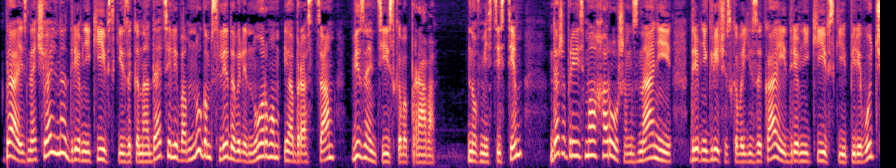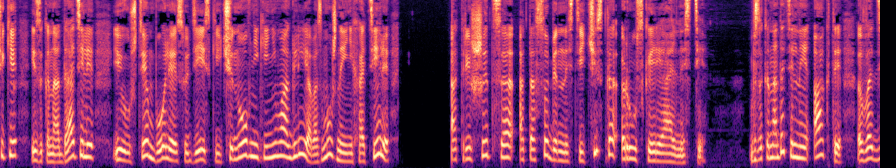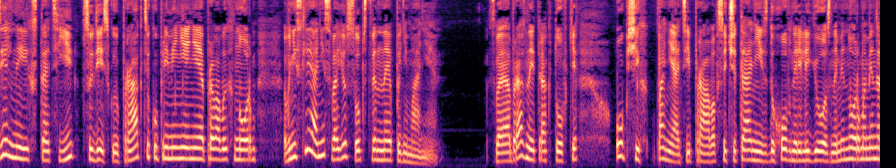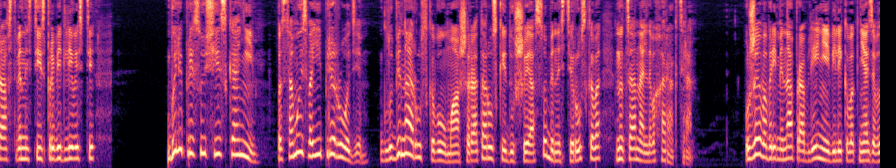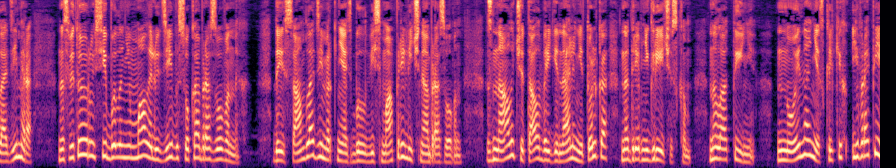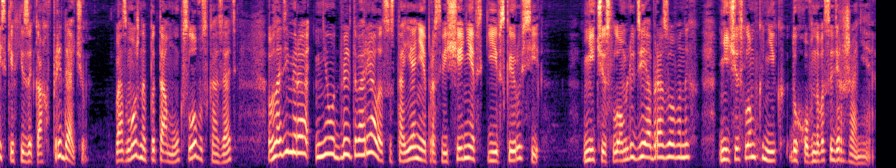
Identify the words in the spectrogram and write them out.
Да, изначально древнекиевские законодатели во многом следовали нормам и образцам византийского права. Но вместе с тем даже при весьма хорошем знании древнегреческого языка и древнекиевские переводчики и законодатели, и уж тем более судейские чиновники не могли, а возможно и не хотели отрешиться от особенностей чисто русской реальности. В законодательные акты, в отдельные их статьи, в судейскую практику применения правовых норм внесли они свое собственное понимание. Своеобразные трактовки общих понятий права в сочетании с духовно-религиозными нормами нравственности и справедливости были присущи искони по самой своей природе, глубина русского ума, широта русской души, особенности русского национального характера. Уже во времена правления великого князя Владимира на Святой Руси было немало людей высокообразованных. Да и сам Владимир князь был весьма прилично образован, знал и читал в оригинале не только на древнегреческом, на латыни, но и на нескольких европейских языках в придачу. Возможно, потому, к слову сказать, Владимира не удовлетворяло состояние просвещения в Киевской Руси ни числом людей образованных, ни числом книг духовного содержания.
